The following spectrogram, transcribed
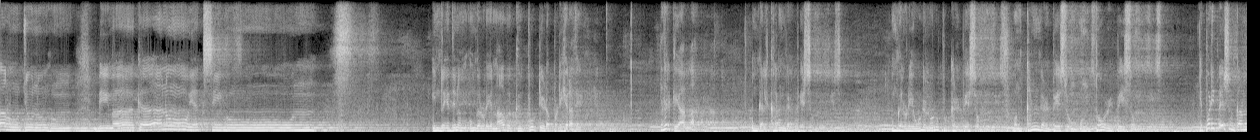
أرجلهم بما كانوا يكسبون இன்றைய தினம் உங்களுடைய நாவுக்கு பூட்டிடப்படுகிறது. எதற்கு அல்லாஹ்? உங்கள் கரங்கள் பேசும். உங்களுடைய உடல் உறுப்புகள் பேசும். உன் கண்கள் பேசும். உன் தோள் பேசும். எப்படி பேசும் கண்?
